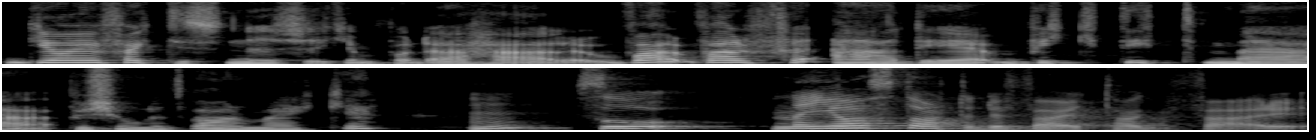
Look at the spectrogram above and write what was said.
jag är faktiskt nyfiken på det här. Var, varför är det viktigt med personligt varumärke? Mm. Så när jag startade företag för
